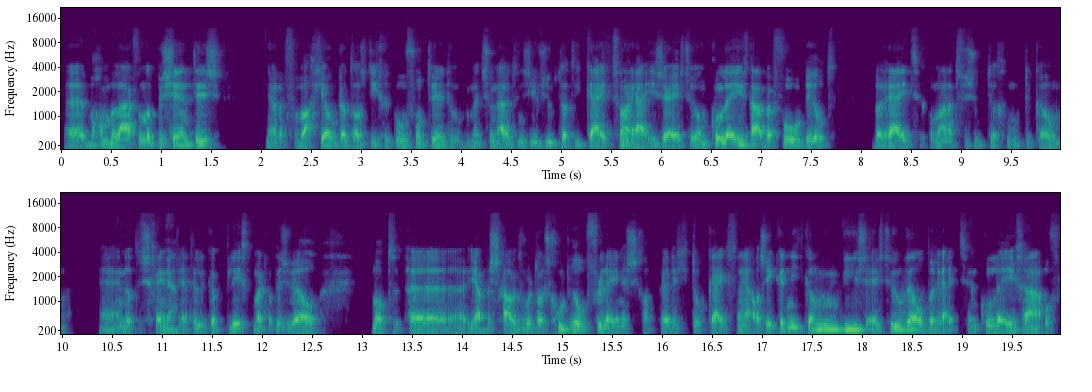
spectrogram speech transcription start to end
uh, behandelaar van de patiënt is, ja, dan verwacht je ook dat als die geconfronteerd wordt met zo'n euthanasieverzoek, dat hij kijkt van ja, is er eventueel een collega bijvoorbeeld bereid om aan het verzoek tegemoet te komen. En dat is geen wettelijke plicht, maar dat is wel wat uh, ja, beschouwd wordt als goed hulpverlenerschap. Hè? Dat je toch kijkt van ja, als ik het niet kan doen, wie is eventueel wel bereid? Een collega of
